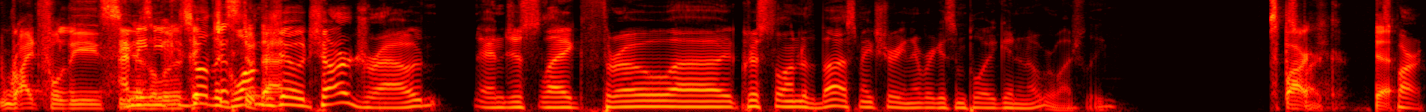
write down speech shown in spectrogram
rightfully seen I as mean, a you could go the just. Guangzhou charge route and just like throw uh, Crystal under the bus. Make sure he never gets employed again in Overwatch League. Spark. Yeah. Spark,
